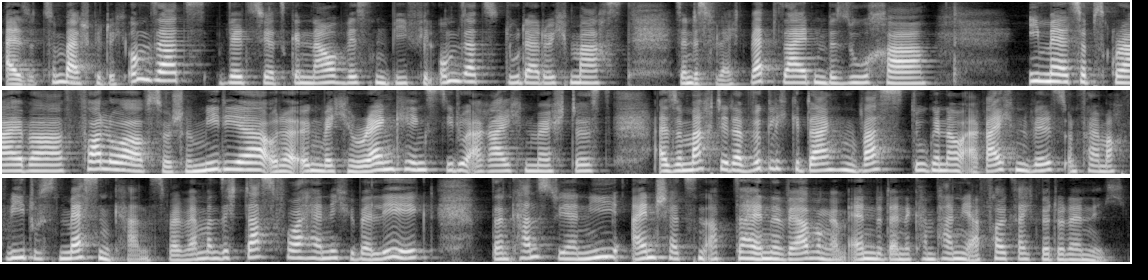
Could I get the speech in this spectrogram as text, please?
Also zum Beispiel durch Umsatz. Willst du jetzt genau wissen, wie viel Umsatz du dadurch machst? Sind es vielleicht Webseitenbesucher? E-Mail-Subscriber, Follower auf Social Media oder irgendwelche Rankings, die du erreichen möchtest. Also mach dir da wirklich Gedanken, was du genau erreichen willst und vor allem auch, wie du es messen kannst. Weil wenn man sich das vorher nicht überlegt, dann kannst du ja nie einschätzen, ob deine Werbung am Ende, deine Kampagne erfolgreich wird oder nicht.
